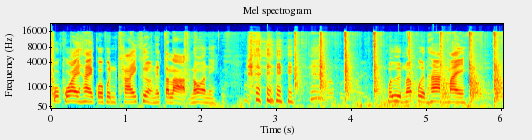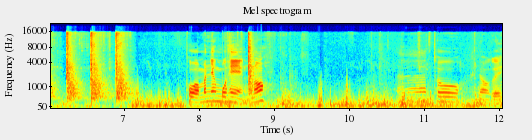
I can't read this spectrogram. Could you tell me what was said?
พวกไว้ให้กว่าเพิ่นขายเครื่องในตลาดเนาะอันนี้มื่ออื่นมาเปิดห้านใหม่เพราะว่อมันยังบ่แห้งเนาะอ่าโทพี่น้องเอ้ย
